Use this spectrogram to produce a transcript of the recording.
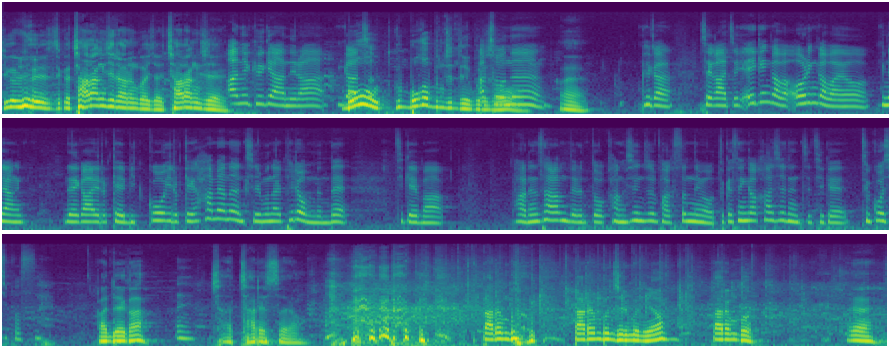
지금 지금 자랑질하는 거죠. 자랑질. 아니 그게 아니라 그러니까 뭐그 뭐가 문제인데요? 아, 그래서. 저는 예. 그러니까 제가 아직 애긴가 봐 어린가 봐요. 그냥 내가 이렇게 믿고 이렇게 하면은 질문할 필요 없는데 되게 막 다른 사람들은 또 강신주 박사님이 어떻게 생각하시는지 되게 듣고 싶었어요. 아 내가 네. 자, 잘했어요. 다른 분 다른 분 질문이요? 다른 분. 예.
